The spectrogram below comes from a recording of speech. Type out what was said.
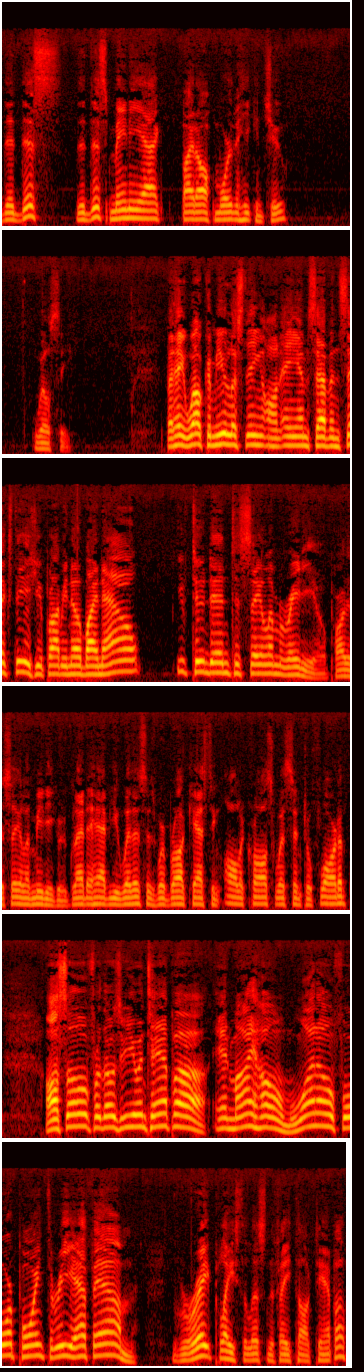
did this did this maniac bite off more than he can chew? We'll see. But hey, welcome you listening on AM 760. As you probably know by now, you've tuned in to Salem Radio, part of Salem Media Group. Glad to have you with us as we're broadcasting all across West Central Florida. Also, for those of you in Tampa, in my home, 104.3 FM. Great place to listen to Faith Talk Tampa.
